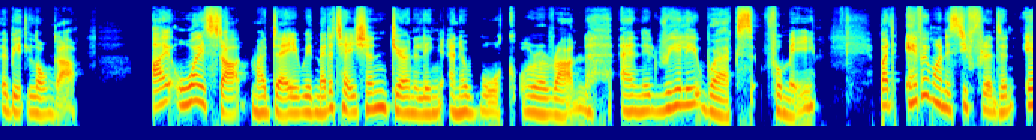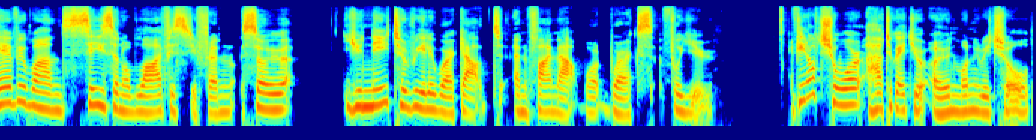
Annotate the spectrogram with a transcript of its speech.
a bit longer. I always start my day with meditation, journaling, and a walk or a run. And it really works for me. But everyone is different and everyone's season of life is different. So you need to really work out and find out what works for you. If you're not sure how to create your own morning ritual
